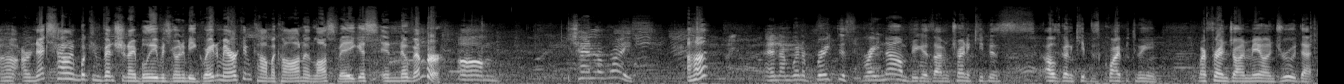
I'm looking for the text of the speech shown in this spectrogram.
Uh, our next comic book convention, I believe, is going to be Great American Comic Con in Las Vegas in November. Um, Chandler Rice. Uh huh. And I'm going to break this right now because I'm trying to keep this. I was going to keep this quiet between my friend John Mayo and Drew. That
